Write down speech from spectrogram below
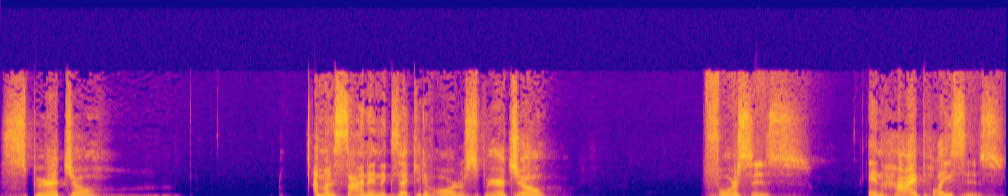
spiritual, I'm going to sign an executive order. Spiritual forces in high places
